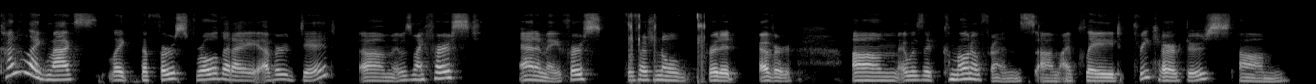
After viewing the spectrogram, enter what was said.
kind of like Max, like the first role that I ever did. Um, it was my first anime, first professional credit ever. Um, it was a Kemono Friends. Um, I played three characters, um,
